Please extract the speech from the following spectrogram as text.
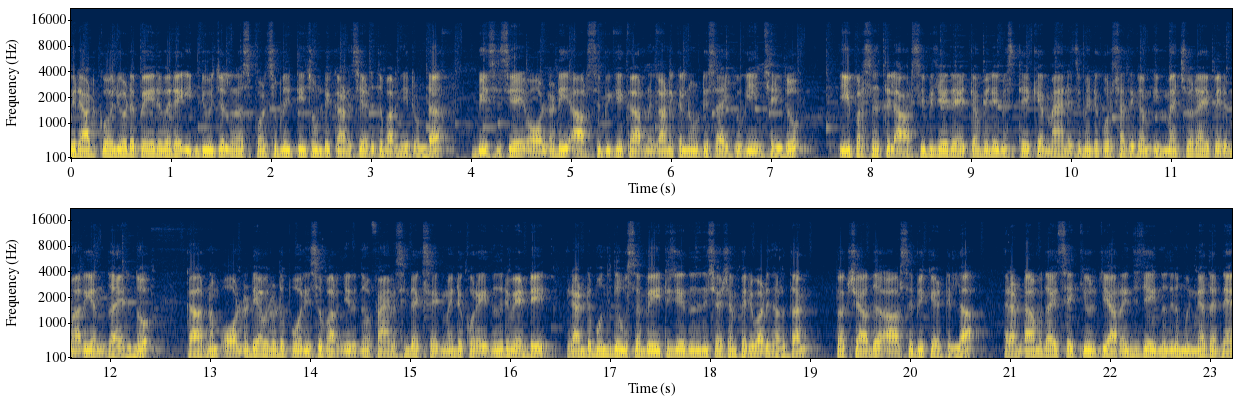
വിരാട് കോഹ്ലിയുടെ പേര് വരെ ഇൻഡിവിജ്വൽ റെസ്പോൺസിബിലിറ്റി ചൂണ്ടിക്കാണിച്ച് എടുത്തു പറഞ്ഞിട്ടുണ്ട്. B C C I already R C ബിക്ക് കാരണം കാണിക്കൽ നോട്ടീസ് അയക്കുകയും ചെയ്തു. ഈ പ്രശ്നത്തിൽ ആർ സി ബി ചെയ്ത ഏറ്റവും വലിയ മിസ്റ്റേക്ക് മാനേജ്മെന്റ് കുറച്ചധികം അധികം ആയി പെരുമാറി എന്നതായിരുന്നു. കാരണം ഓൾറെഡി അവരോട് പോലീസ് പറഞ്ഞിരുന്നു ഫാൻസിന്റെ എക്സൈറ്റ്മെന്റ് കുറയുന്നതിന് വേണ്ടി രണ്ട് മൂന്ന് ദിവസം വെയിറ്റ് ചെയ്തതിന് ശേഷം പരിപാടി നടത്താൻ. പക്ഷെ അത് ആർ കേട്ടില്ല. രണ്ടാമതായി സെക്യൂരിറ്റി അറേഞ്ച് ചെയ്യുന്നതിന് മുന്നേ തന്നെ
